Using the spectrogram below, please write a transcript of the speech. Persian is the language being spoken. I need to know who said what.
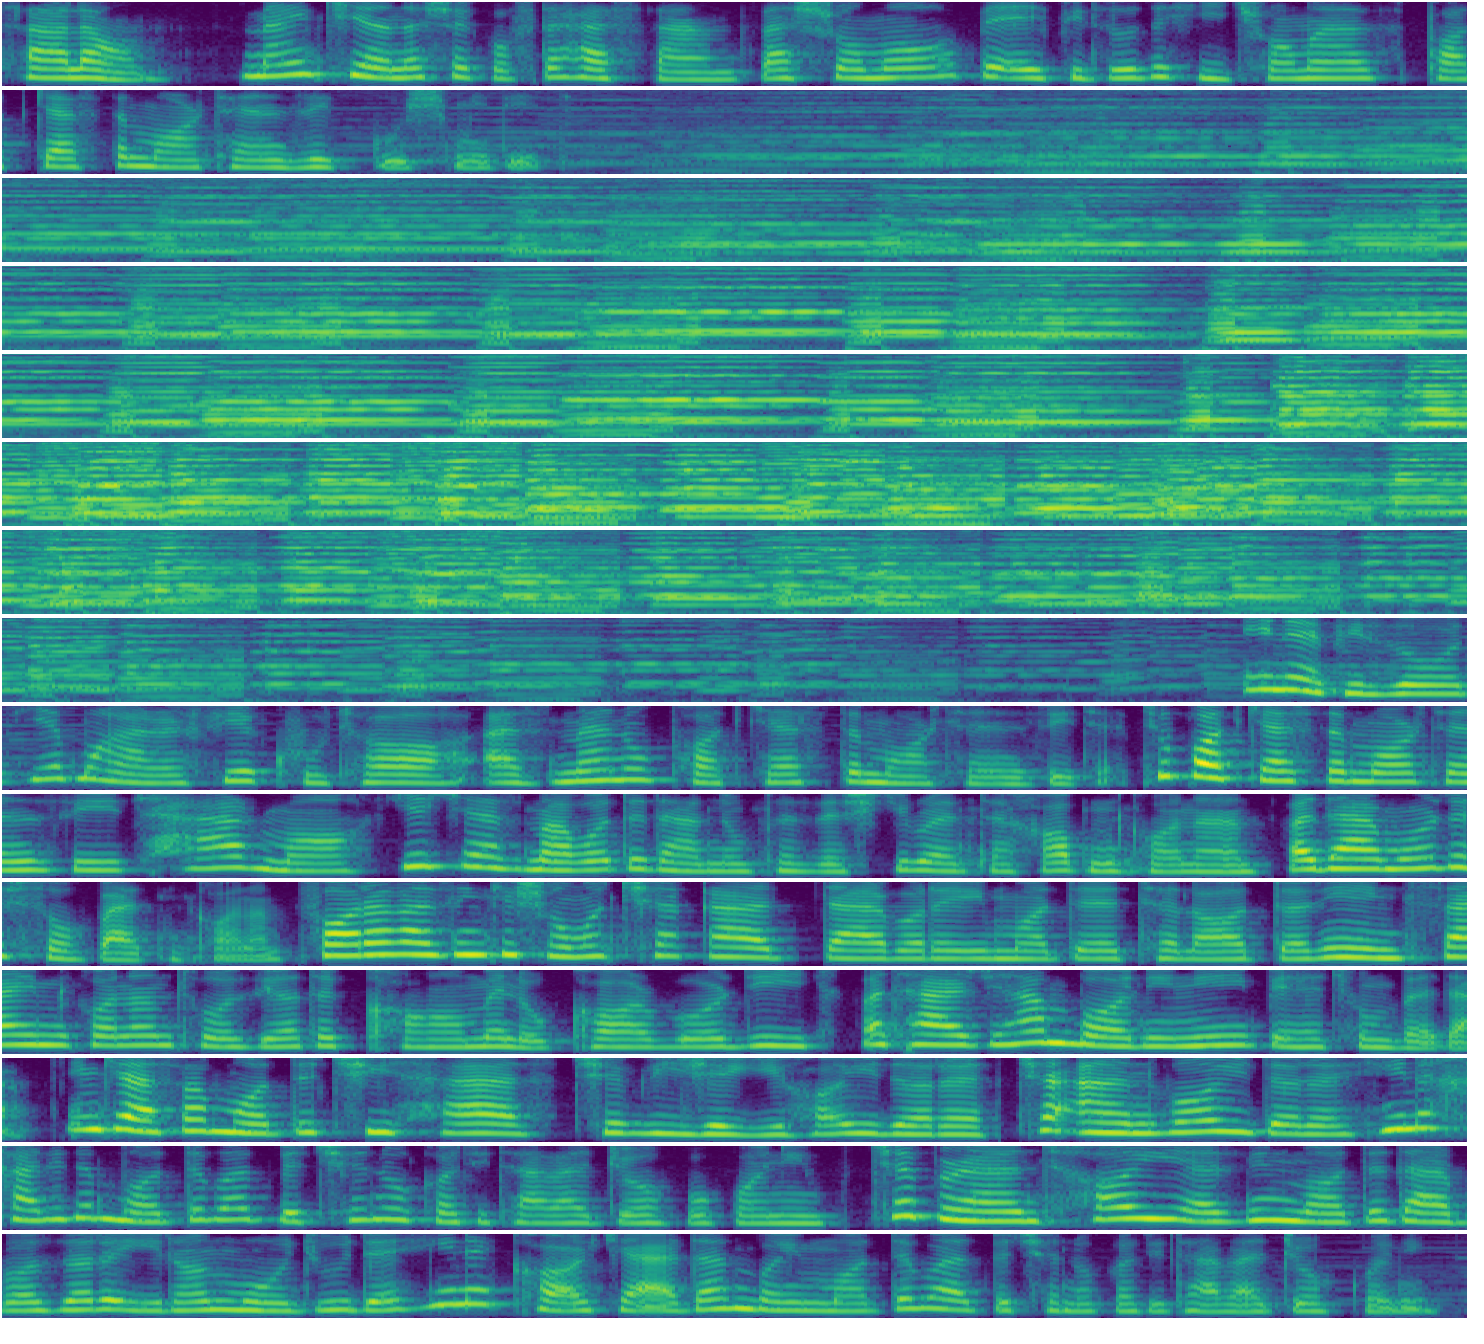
Speaker 1: سلام. من کیانا شکفته هستم و شما به اپیزود هیچم از پادکست مارتنزیت گوش می‌دید. اپیزود یه معرفی کوتاه از من و پادکست مارتنزیته. تو پادکست مارتنزیت هر ماه یکی از مواد دندون پزشکی رو انتخاب می‌کنم و در موردش صحبت می‌کنم. فارغ از اینکه شما چقدر درباره این ماده اطلاعات دارین، سعی می‌کنم توضیحات کامل و کاربردی و ترجیحاً بالینی بهتون بدم. اینکه اصلا ماده چی هست، چه ویژگی هایی داره، چه انواعی داره، هین خرید ماده باید به چه نکاتی توجه بکنیم، چه برندهایی از این ماده در بازار ایران موجوده هین کار کردن با این ماده باید به چه نکاتی توجه کنیم؟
